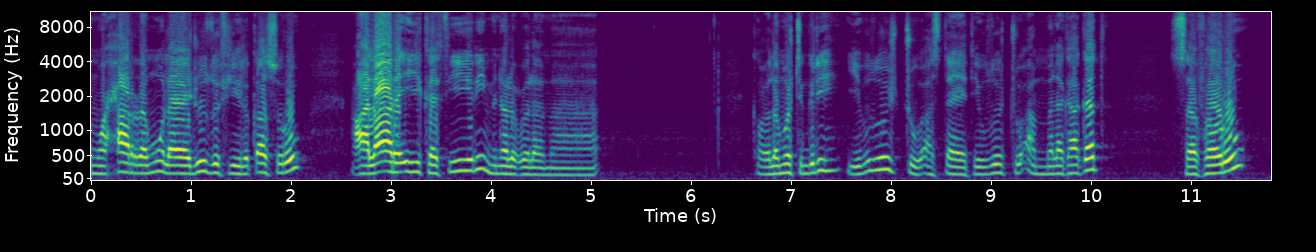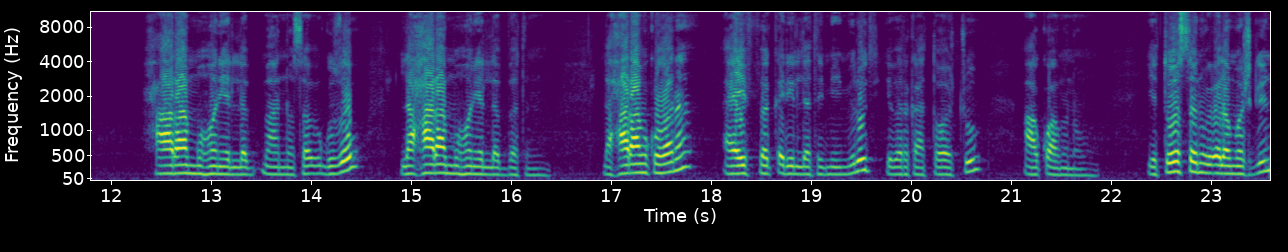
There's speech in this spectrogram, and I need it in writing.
المحرم لا يجوز فيه القصر على رأي كثير من العلماء ከዑለሞች እንግዲህ የብዙዎቹ አስተያየት የብዙዎቹ አመለካከት ሰፈሩ ሐራም መሆን ማን ነው ጉዞው ለሐራም መሆን የለበትም። ለሐራም ከሆነ አይፈቀድለትም የሚሉት የበርካታዎቹ አቋም ነው። የተወሰኑ ዑለሞች ግን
